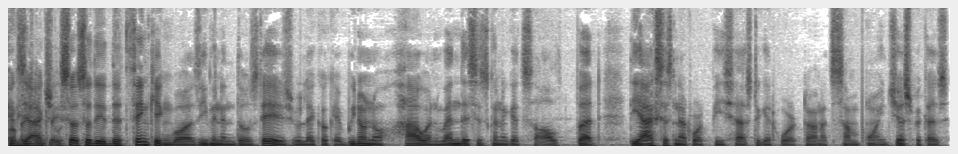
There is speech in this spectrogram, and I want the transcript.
Exactly. So, so the, the thinking was even in those days, we're like, okay, we don't know how and when this is going to get solved, but the access network piece has to get worked on at some point, just because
